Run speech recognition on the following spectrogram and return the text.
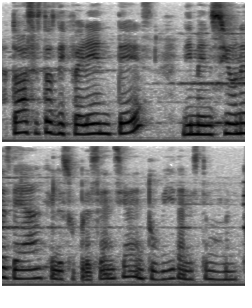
a todas estas diferentes dimensiones de ángeles su presencia en tu vida en este momento.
